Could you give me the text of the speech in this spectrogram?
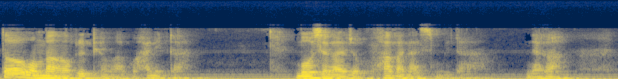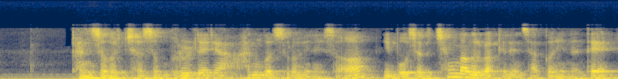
또 원망하고 불평하고 하니까 모세가 좀 화가 났습니다. 내가 반석을 쳐서 물을 내려 하는 것으로 인해서 이 모세도 책망을 받게 된 사건이 있는데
